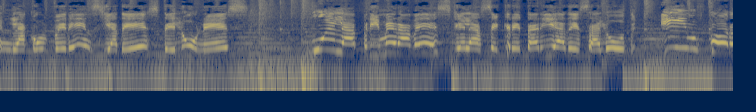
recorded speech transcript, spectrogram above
en la conferencia de este lunes fue la primera vez que la Secretaría de Salud informó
